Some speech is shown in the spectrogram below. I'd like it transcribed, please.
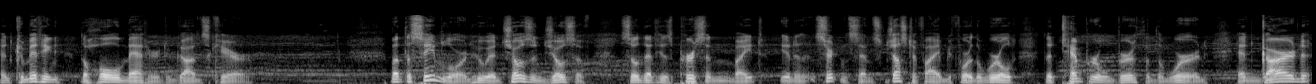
and committing the whole matter to God's care. But the same Lord who had chosen Joseph so that his person might, in a certain sense, justify before the world the temporal birth of the Word, and guard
